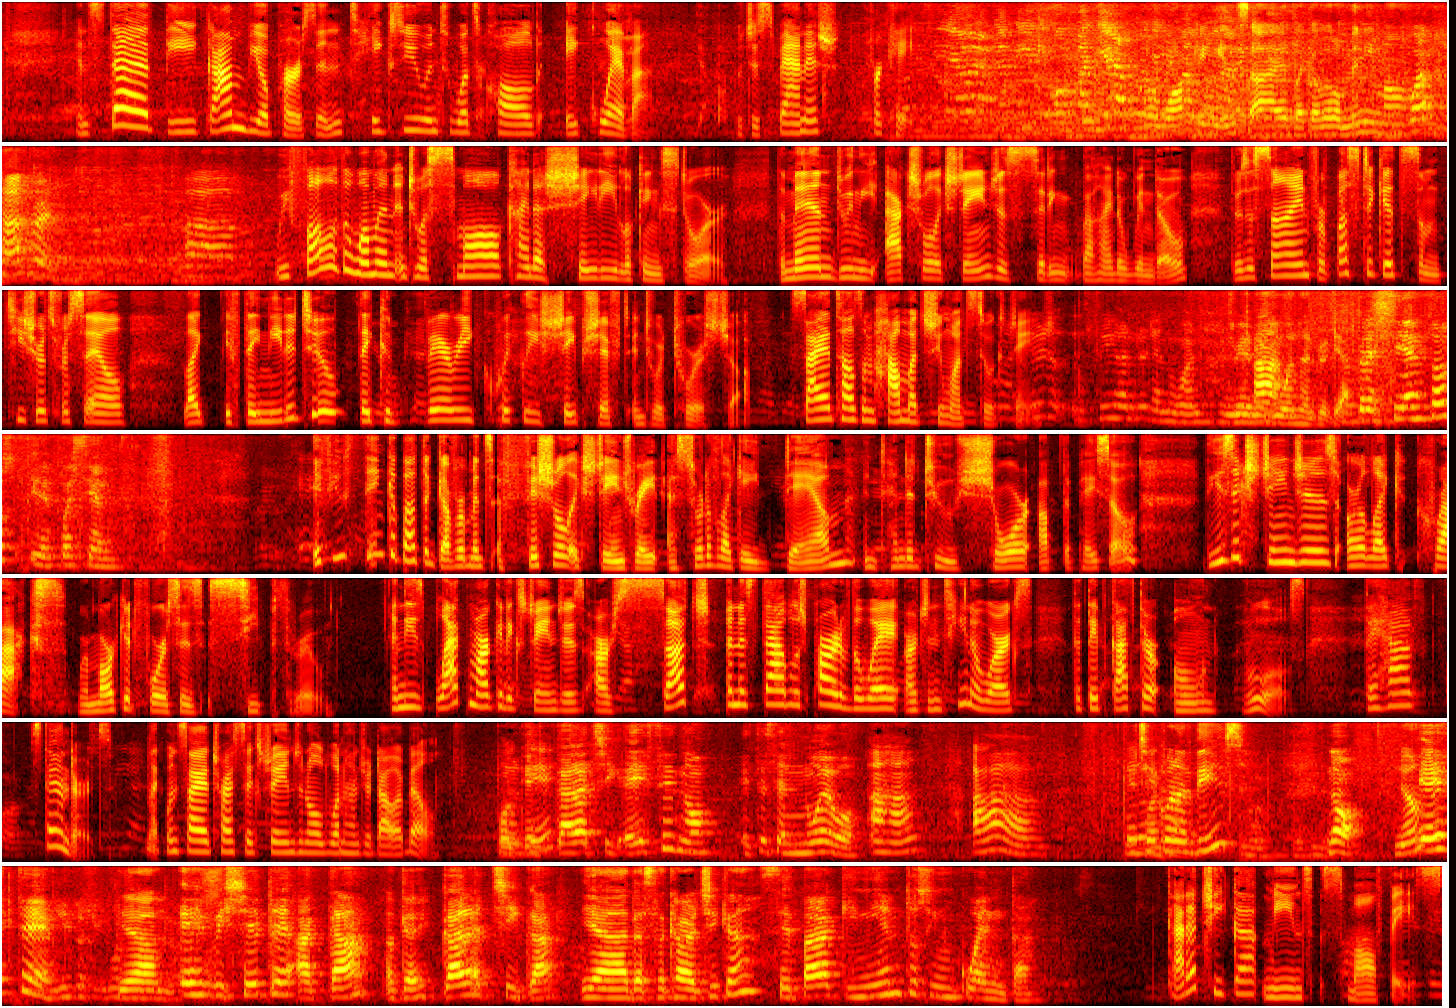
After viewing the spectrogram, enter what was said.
Instead, the cambio person takes you into what's called a cueva, which is Spanish for cave. We're walking inside like a little mini mall. 100. We follow the woman into a small, kind of shady looking store. The man doing the actual exchange is sitting behind a window. There's a sign for bus tickets, some t shirts for sale. Like, if they needed to, they could very quickly shapeshift into a tourist shop. Saya tells him how much she wants to exchange. 300 and 100. 300 and 100, yeah. Ah, 300 y después 100. If you think about the government's official exchange rate as sort of like a dam intended to shore up the peso, these exchanges are like cracks where market forces seep through. And these black market exchanges are such an established part of the way Argentina works that they've got their own rules. They have standards, like when Saya tries to exchange an old $100 bill. Porque es cara chica. Ese no, este es el nuevo. Uh-huh. Ah. You take one of these? No. No? Este Yeah. es billete acá, Okay. cara chica, Yeah, that's the cara chica. se paga 550. Cara chica means small face.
